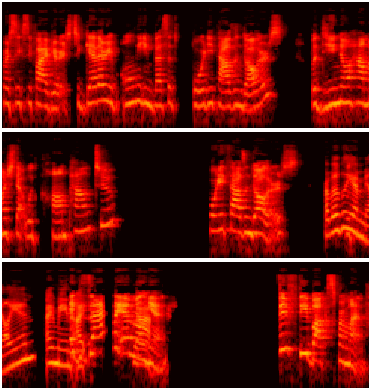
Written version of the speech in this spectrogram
for 65 years. Together, you've only invested $40,000. But do you know how much that would compound to? $40,000. Probably a million. I mean, exactly I, a million. Yeah. 50 bucks per month.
